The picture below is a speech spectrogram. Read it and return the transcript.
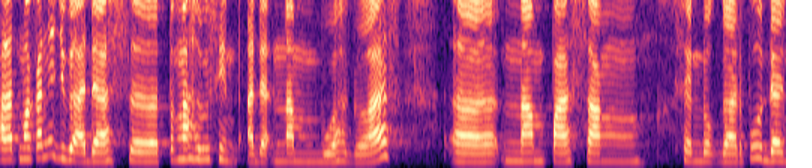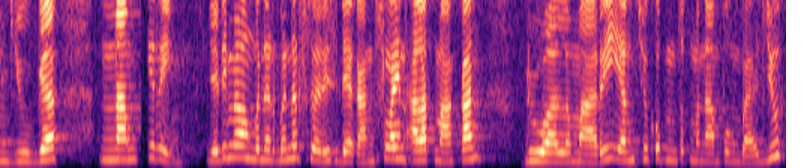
alat makannya juga ada setengah lusin, ada enam buah gelas, eh, enam pasang sendok garpu dan juga enam piring. Jadi memang benar-benar sudah disediakan. Selain alat makan, dua lemari yang cukup untuk menampung baju,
